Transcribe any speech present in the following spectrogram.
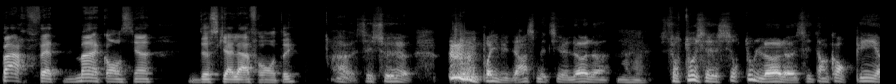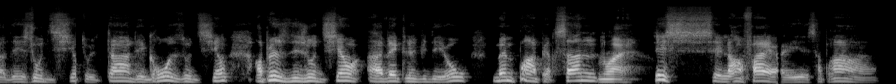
parfaitement conscient de ce qu'il allait affronter? Ah, c'est sûr. pas évident ce métier-là. Là. Mmh surtout, c'est surtout là, c'est encore pire. Des auditions tout le temps, des grosses auditions. En plus des auditions avec le vidéo, même pas en personne. Ouais. C'est l'enfer. Et ça prend.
